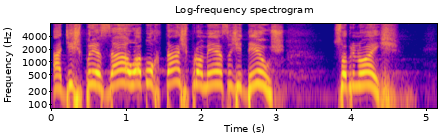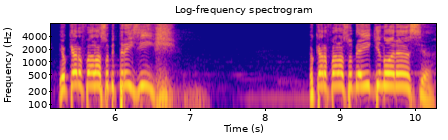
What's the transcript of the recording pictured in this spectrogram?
a desprezar ou abortar as promessas de Deus sobre nós. Eu quero falar sobre três Is. Eu quero falar sobre a ignorância.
